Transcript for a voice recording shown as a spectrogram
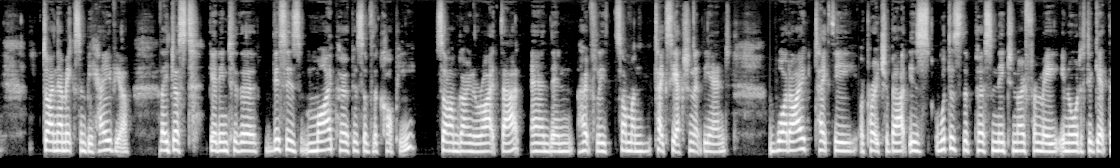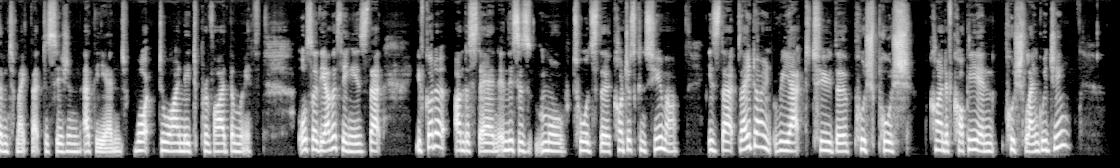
dynamics and behavior. They just get into the, this is my purpose of the copy. So I'm going to write that. And then hopefully someone takes the action at the end. What I take the approach about is what does the person need to know from me in order to get them to make that decision at the end? What do I need to provide them with? Also, the other thing is that you've got to understand, and this is more towards the conscious consumer, is that they don't react to the push push kind of copy and push languaging.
